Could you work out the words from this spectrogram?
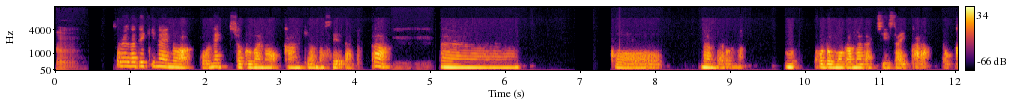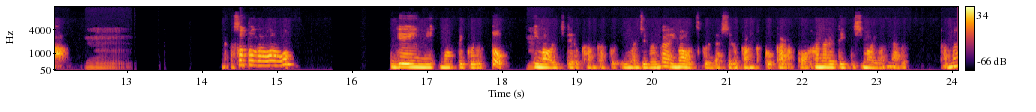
うん。それができないのは、こうね、職場の環境のせいだとか、うんうんこう、なんだろうな。む子供がまだ小さいからとか、うん。なんか外側を原因に持ってくると、うん今を生きてる感覚、今自分が今を作り出してる感覚からこう離れていってしまうようになるかな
